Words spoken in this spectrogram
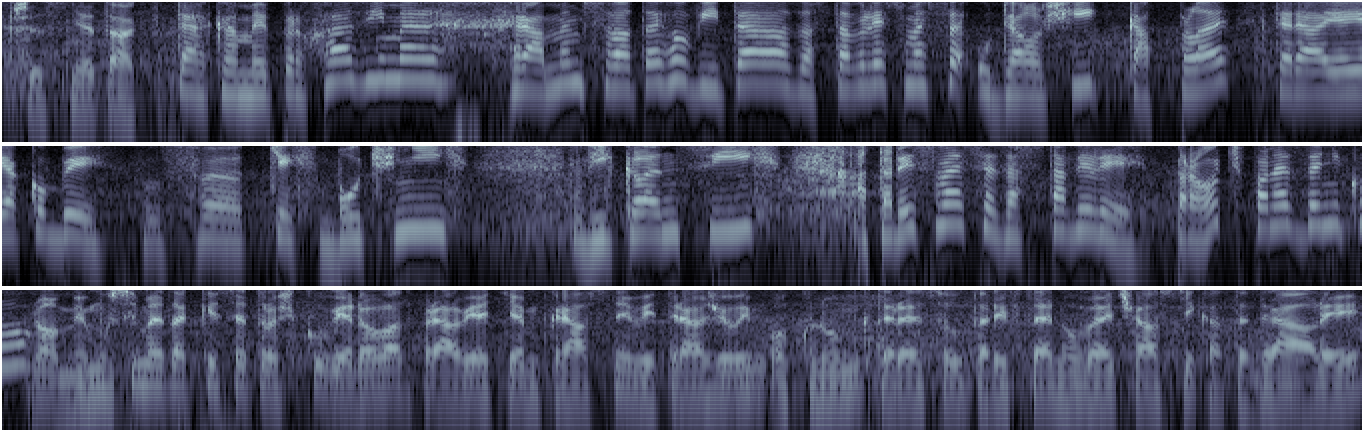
Přesně tak. Tak a my procházíme chrámem svatého Víta a zastavili jsme se u další kaple, která je jakoby v těch bočních výklencích. A tady jsme se zastavili. Proč, pane Zdeňku? No, my musíme taky se trošku věnovat právě těm krásným vitrážovým oknům, které jsou tady v té nové části katedrály.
